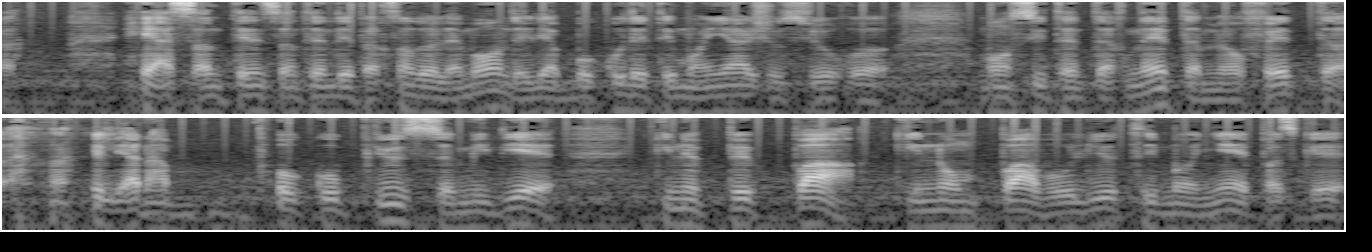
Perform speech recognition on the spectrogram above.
et à centaines, centaines de personnes dans le monde. Il y a beaucoup de témoignages sur euh, mon site internet, mais en fait, il y en a beaucoup plus, milliers, qui ne peuvent pas, qui n'ont pas voulu témoigner parce que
